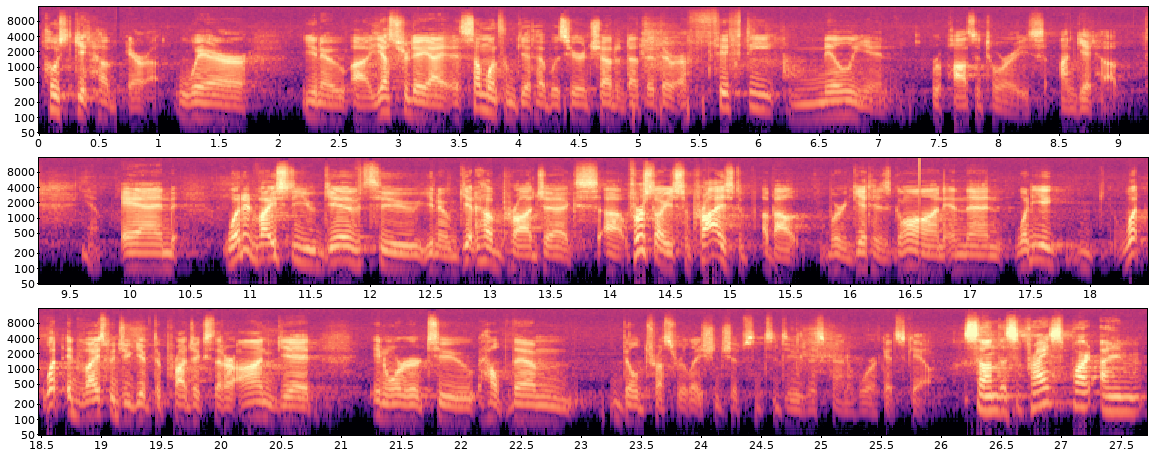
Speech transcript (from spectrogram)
post-GitHub era, where, you know, uh, yesterday I, someone from GitHub was here and shouted out that there are 50 million repositories on GitHub. Yep. And what advice do you give to you know GitHub projects? Uh, first of all, are you surprised about where Git has gone? And then what do you what what advice would you give to projects that are on Git in order to help them build trust relationships and to do this kind of work at scale? So on the surprise part, I'm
